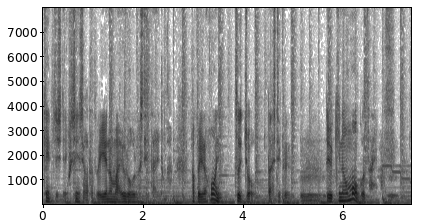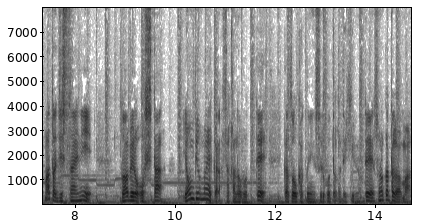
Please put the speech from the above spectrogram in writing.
検知して、不審者が例えば家の前うろうろしていたりとか、アプリの方に通知を出してくれるという機能もございます。あとは実際にドアベルを押した4秒前から遡って画像を確認することができるので、その方がまあ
